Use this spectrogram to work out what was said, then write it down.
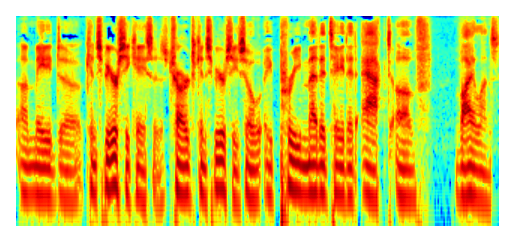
uh, made uh, conspiracy cases, charged conspiracy, so a premeditated act of violence.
